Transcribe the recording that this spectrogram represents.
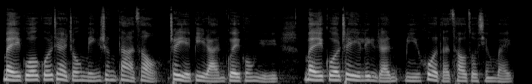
美国国债中名声大噪，这也必然归功于美国这一令人迷惑的操作行为。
